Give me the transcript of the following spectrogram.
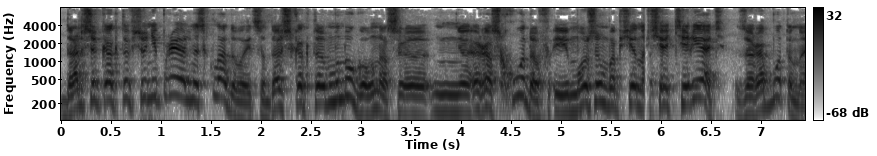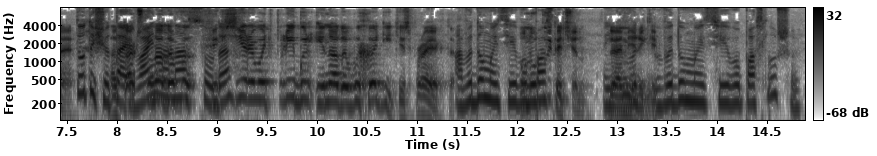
дальше как-то все неправильно складывается. Дальше как-то много у нас э, расходов, и можем вообще начать терять заработанное. Тут еще Тайвань так что надо на носу, фиксировать да? прибыль, и надо выходить из проекта. А вы думаете, его... Он пос... для Америки. Вы, вы думаете, его послушают?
